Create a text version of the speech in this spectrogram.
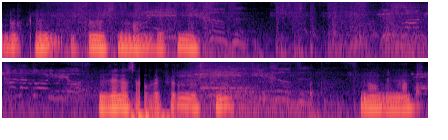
Burada kuleyi bitirmesinler diyecektim de. Güzel hasar bırakıyorum da üstüne. Şunu alayım ben.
